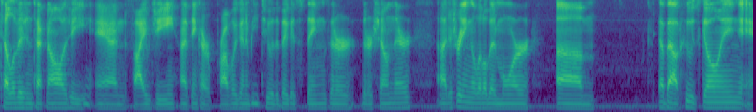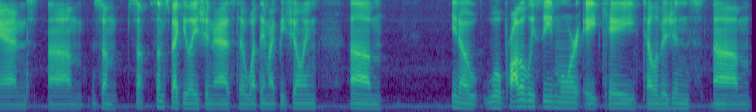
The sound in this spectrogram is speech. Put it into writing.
television technology and 5G. I think are probably going to be two of the biggest things that are that are shown there. Uh, just reading a little bit more. Um, about who's going and um, some some some speculation as to what they might be showing. Um, you know, we'll probably see more 8K televisions um,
